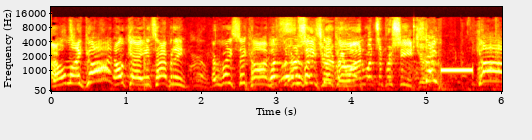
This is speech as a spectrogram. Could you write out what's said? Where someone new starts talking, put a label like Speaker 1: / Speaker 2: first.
Speaker 1: Oh my God! Okay, it's happening. Everybody stay calm.
Speaker 2: What's the procedure, everyone? What's the procedure?
Speaker 1: Stay calm.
